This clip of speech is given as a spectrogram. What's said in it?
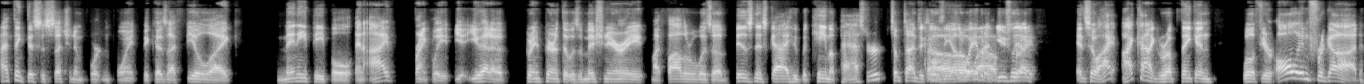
I think this is such an important point because I feel like many people, and I frankly, you, you had a grandparent that was a missionary. My father was a business guy who became a pastor. Sometimes it goes oh, the other oh, way, wow. but it usually. Right. And so I, I kind of grew up thinking, well, if you're all in for God,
